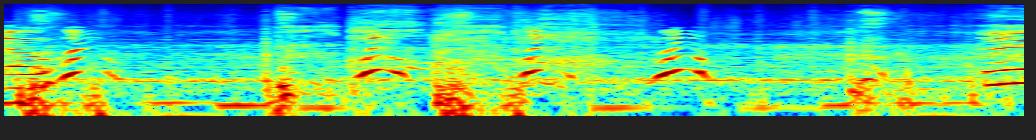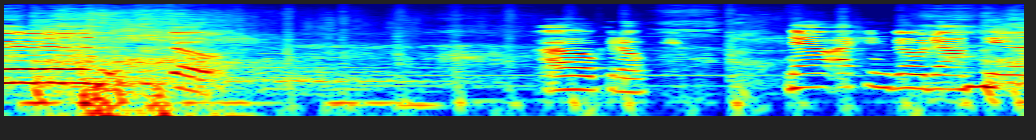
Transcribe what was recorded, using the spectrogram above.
Uh, oh, woo! Woo! Woo! Woo! And uh, go. Okay, okay. Now I can go down here.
